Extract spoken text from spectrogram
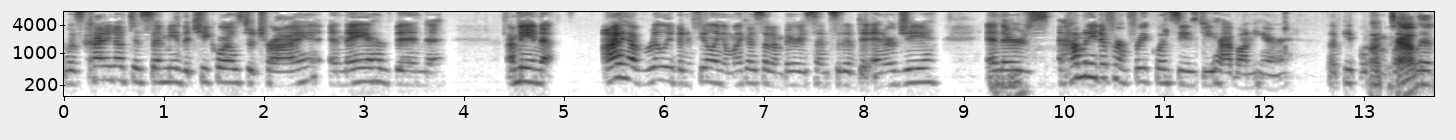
was kind enough to send me the Qi Coils to try, and they have been. I mean, I have really been feeling them. Like I said, I'm very sensitive to energy. And mm-hmm. there's how many different frequencies do you have on here that people can on tablet?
